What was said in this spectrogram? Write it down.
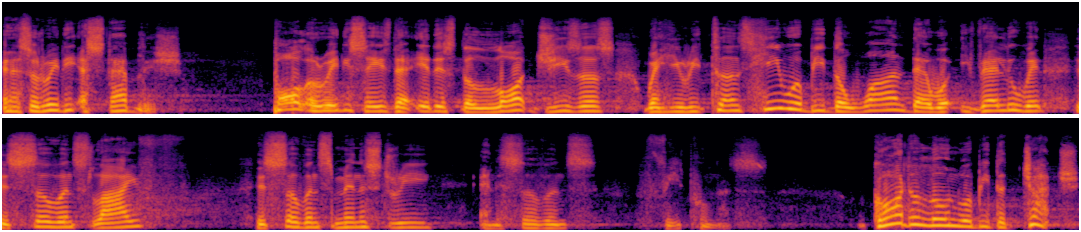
And it's already established Paul already says that it is the Lord Jesus, when he returns, he will be the one that will evaluate his servant's life, his servant's ministry, and his servant's faithfulness. God alone will be the judge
